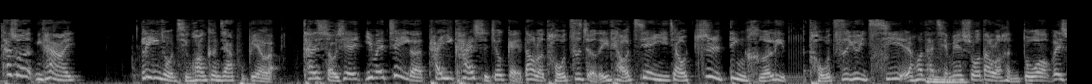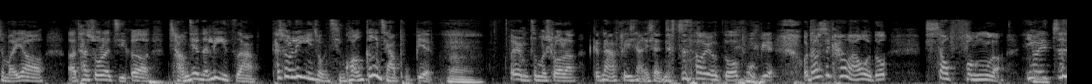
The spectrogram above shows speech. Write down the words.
他说，你看啊，另一种情况更加普遍了。他首先，因为这个，他一开始就给到了投资者的一条建议，叫制定合理投资预期。然后他前面说到了很多，为什么要呃，他说了几个常见的例子啊。他说另一种情况更加普遍。嗯，为什么这么说呢？跟大家分享一下，你就知道有多普遍。我当时看完我都笑疯了，因为真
